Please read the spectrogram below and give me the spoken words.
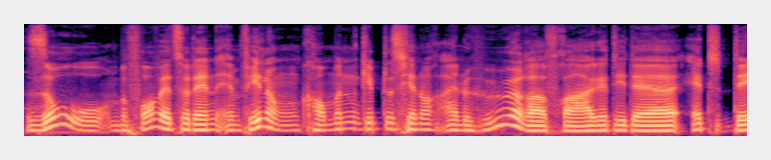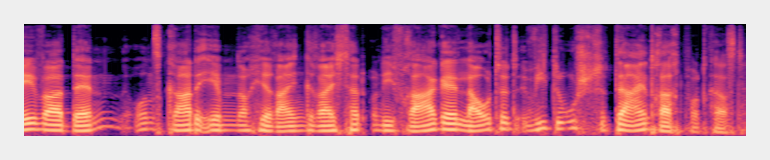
So, bevor wir zu den Empfehlungen kommen, gibt es hier noch eine höhere Frage, die der Ed Daver uns gerade eben noch hier reingereicht hat. Und die Frage lautet: Wie duscht der Eintracht-Podcast?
